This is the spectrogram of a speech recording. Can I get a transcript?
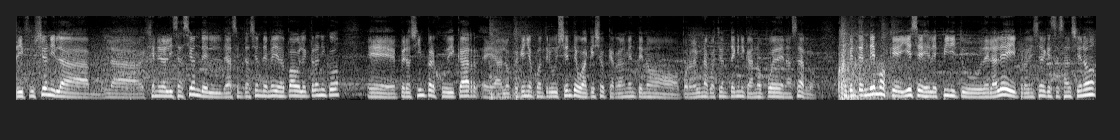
difusión y la, generalización de la aceptación de medios de pago electrónico, eh, pero sin perjudicar a los pequeños contribuyentes o a aquellos que realmente no, por alguna cuestión técnica, no pueden hacerlo. Porque entendemos que, y ese es el espíritu de la ley provincial que se sancionó,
